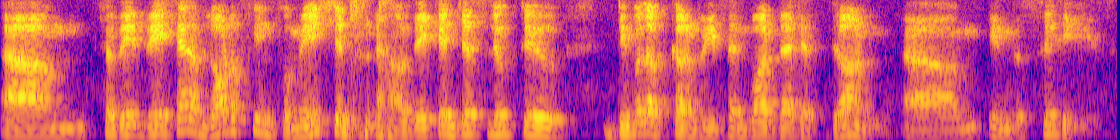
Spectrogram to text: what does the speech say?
Um, so they, they have a lot of information now. They can just look to developed countries and what that has done um, in the cities.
